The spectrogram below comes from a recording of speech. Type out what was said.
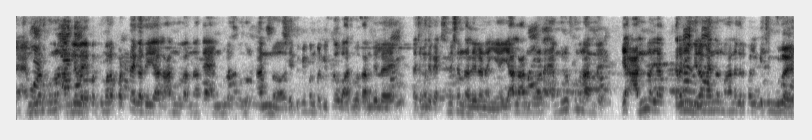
ॲम्ब्युलन्स मधून आणलेलं आहे पण तुम्हाला पटतंय कधी या लहान मुलांना त्या ॲम्ब्युलन्स मधून आणणं? हे तुम्ही पण बघितलं वाजवत आणलेलं आहे त्याच्यामध्ये वॅक्सिनेशन झालेलं नाहीये. या लहान मुलांना ॲम्ब्युलन्स मधून आणलंय. हे आणणं या कारण ही मीरा भाईंदर महानगरपालिकेची मुलं आहेत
